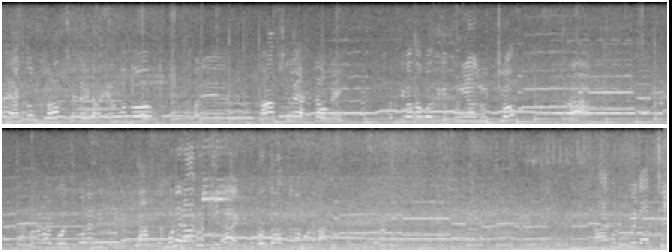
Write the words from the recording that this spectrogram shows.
হ্যাঁ একদম খারাপ ছেলে এটা। এর মতো মানে খারাপ ছেলে একটাও নেই। সত্যি কথা বলতে কি দুনিয়ার লুচ্ছ? হ্যাঁ? এখন আবার বলছি বলে আসছে। মনে রাগ হচ্ছে হ্যাঁ কিছু বলতে পারছে না, মনে রাগ হচ্ছে? হ্যাঁ এখন রুমে যাচ্ছি।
